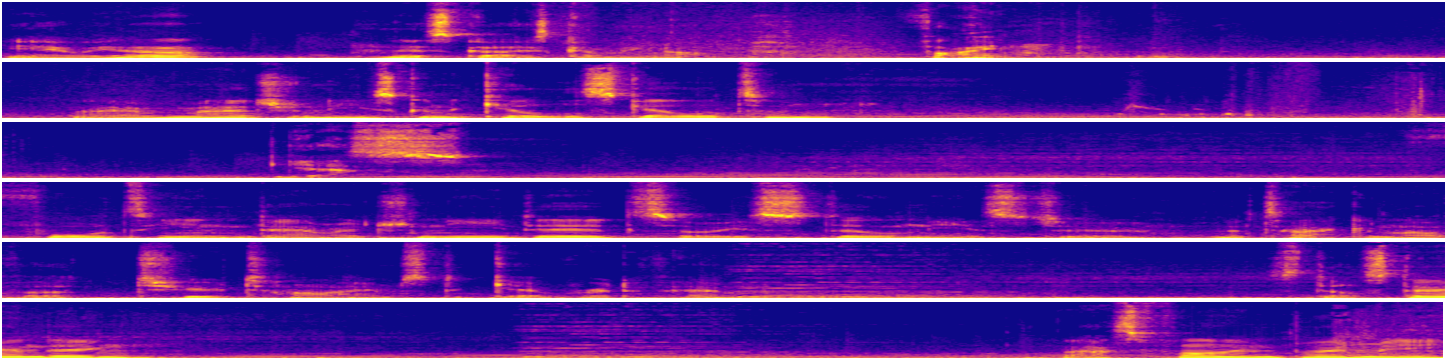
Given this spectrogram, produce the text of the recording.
Here we are. This guy's coming up. Fine. I imagine he's going to kill the skeleton. Yes. 14 damage needed, so he still needs to attack another two times to get rid of him. Still standing. That's fine by me.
